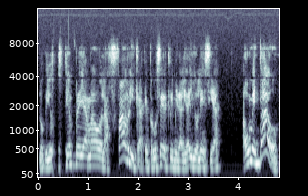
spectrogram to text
lo que yo siempre he llamado la fábrica que produce criminalidad y violencia, ha aumentado.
